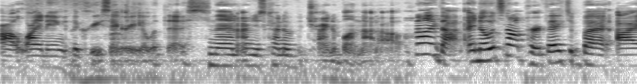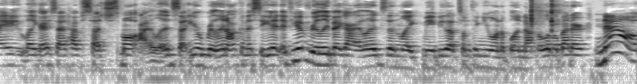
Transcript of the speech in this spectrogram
outlining the crease area with this. And then I'm just kind of trying to blend that out. I like that. I know it's not perfect, but I, like I said, have such small eyelids that you're really not gonna see it. If you have really big eyelids, then like maybe that's something you wanna blend out a little better. Now,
